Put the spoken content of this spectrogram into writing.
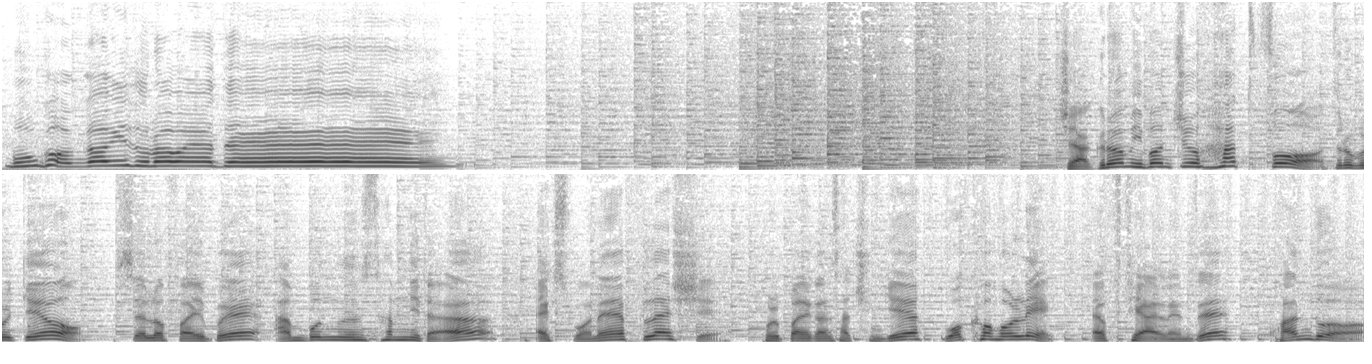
몸 건강히 돌아와야 돼! 자, 그럼 이번 주 핫4 들어볼게요. 셀럽5의 안 본 눈 삽니다. X1의 FLASH, 볼빨간 사춘기의 Workaholic, FT 아일랜드의 관둬.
